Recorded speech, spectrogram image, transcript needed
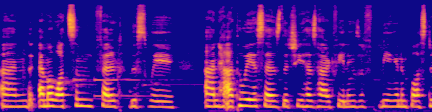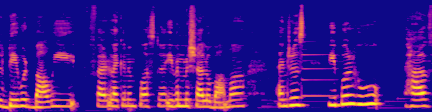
and Emma Watson felt this way Anne Hathaway says that she has had feelings of being an imposter. David Bowie felt like an imposter, even Michelle Obama, and just people who have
